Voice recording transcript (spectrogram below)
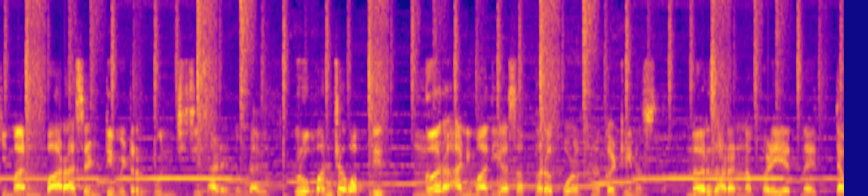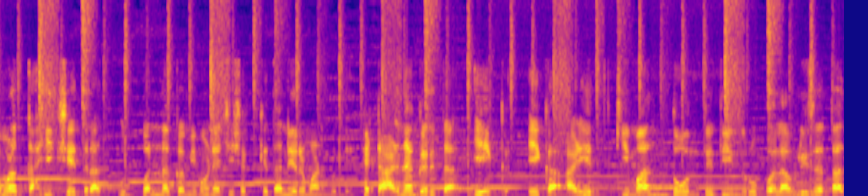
किमान बारा सेंटीमीटर उंचीची झाडे निवडावीत. रोपांच्या बाबतीत नर आणि मादी असा फरक ओळखणं कठीण असतं. नर झाडांना फळे येत नाहीत त्यामुळे काही क्षेत्रात उत्पन्न कमी होण्याची शक्यता निर्माण होते. हे टाळण्याकरिता एक एका आळीत किमान दोन ते तीन रोपं लावली जातात.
